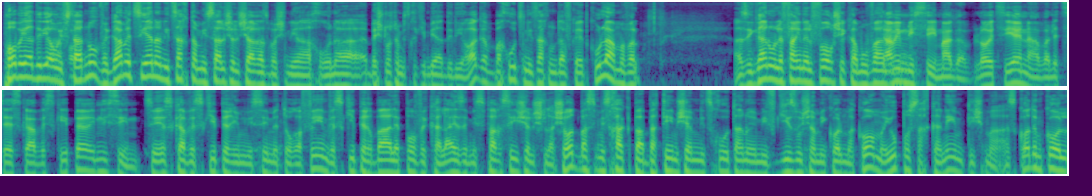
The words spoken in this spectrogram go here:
פה ביד אליהו. הפסדנו, וגם את סיינה ניצח את המסל של שרס בשנייה האחרונה, בשלושת המשחקים ביד אליהו. אגב, בחוץ ניצחנו דווקא את כולם, אבל... אז הגענו לפיינל פור, שכמובן... גם עם ניסים, אגב. לא את סיינה, אבל את צסקה וסקיפר עם ניסים. צייסקה וסקיפר עם ניסים מטורפים, וסקיפר בא לפה וכלה איזה מספר שיא של שלשות במשחק, בבתים שהם ניצחו אותנו, הם הפגיזו שם מכל מקום, היו פה שחקנים, תשמע, אז קודם כל,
